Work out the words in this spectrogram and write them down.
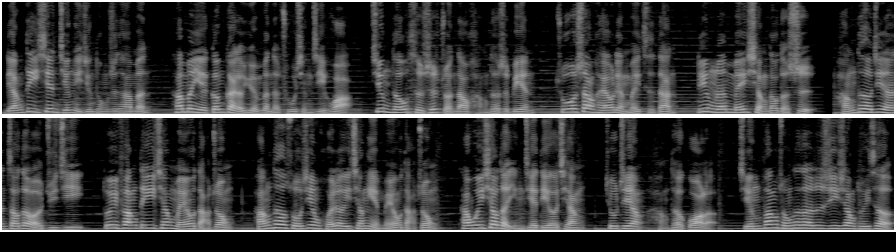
两地陷阱已经通知他们，他们也更改了原本的出行计划。镜头此时转到杭特这边，桌上还有两枚子弹。令人没想到的是，杭特竟然遭到了狙击，对方第一枪没有打中，杭特索性回了一枪也没有打中。他微笑的迎接第二枪，就这样，杭特挂了。警方从他的日记上推测，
